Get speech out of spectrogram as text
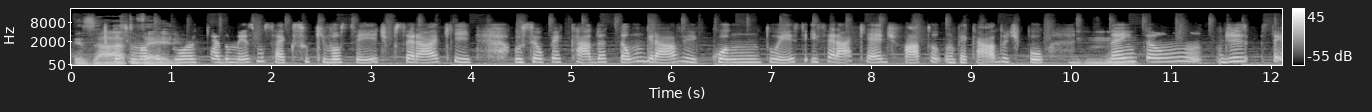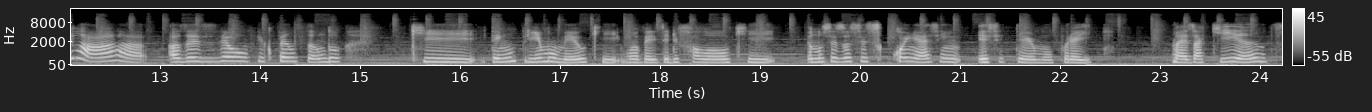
Tipo Exato, assim, uma velho. pessoa que é do mesmo sexo que você? Tipo, será que o seu pecado é tão grave quanto esse? E será que é de fato um pecado? Tipo, Uhum. né? Então, de, sei lá, às vezes eu fico pensando que tem um primo meu que uma vez ele falou que eu não sei se vocês conhecem esse termo por aí, mas aqui antes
